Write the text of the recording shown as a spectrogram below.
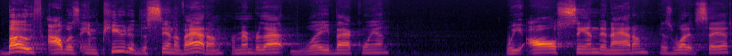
both I was imputed the sin of Adam. Remember that way back when? We all sinned in Adam, is what it said.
